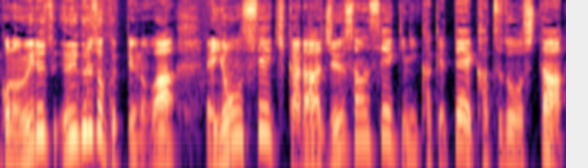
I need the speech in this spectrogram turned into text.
このウイルウイグル族っていうのは、4世紀から13世紀にかけて活動した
